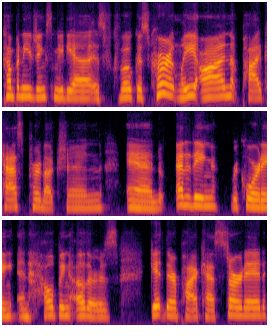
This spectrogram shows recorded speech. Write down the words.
company Ginx Media is focused currently on podcast production and editing, recording, and helping others get their podcast started,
